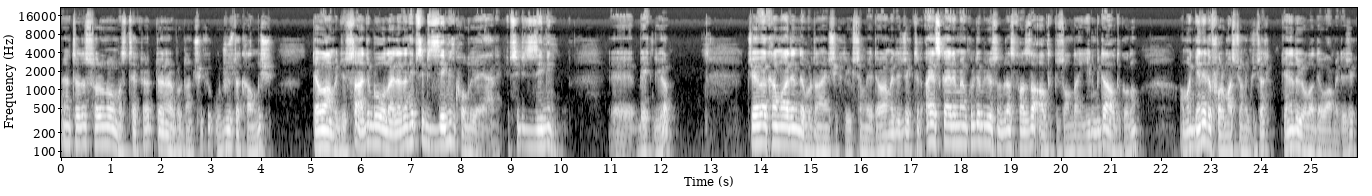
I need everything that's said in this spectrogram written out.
Entra'da sorun olmaz. Tekrar döner buradan. Çünkü ucuz da kalmış. Devam ediyor. Sadece bu olaylardan hepsi bir zemin kolluyor yani. Hepsi bir zemin e, bekliyor. CVK maden de buradan aynı şekilde yükselmeye devam edecektir. Ayas gayrimenkulde biliyorsunuz biraz fazla aldık biz ondan. 20'de aldık onu. Ama gene de formasyonu güzel. Gene de yola devam edecek.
